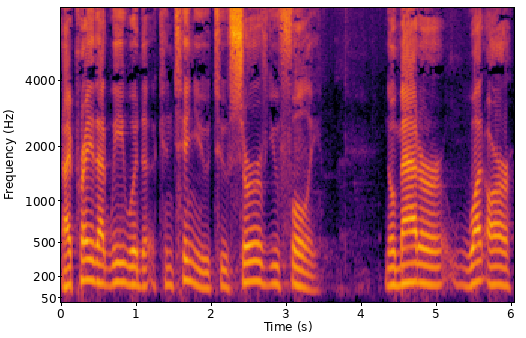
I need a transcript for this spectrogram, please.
And I pray that we would continue to serve you fully, no matter what our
